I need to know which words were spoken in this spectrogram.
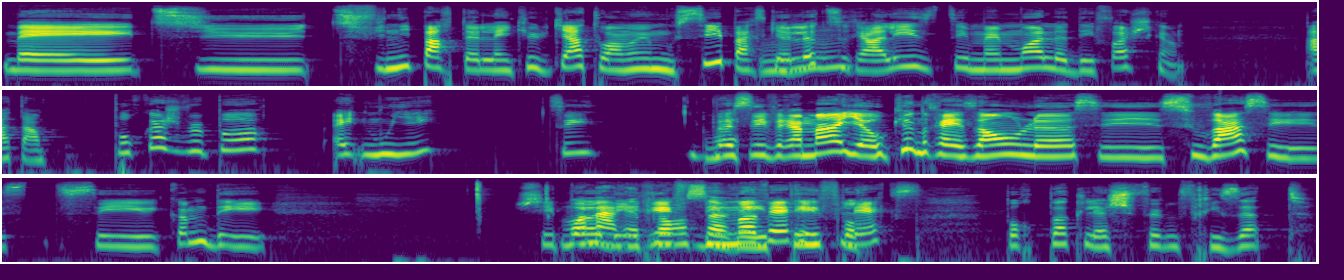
ben tu, tu finis par te l'inculquer à toi-même aussi parce que là, tu réalises, tu sais, même moi, là, des fois, je suis comme, attends, pourquoi je veux pas être mouillée? Tu sais? Ben, c'est vraiment, il n'y a aucune raison, là. C'est, souvent, c'est, c'est comme des, je sais Moi, pas, ma des, réponse des mauvais été pour- réflexes. Pour pas que le cheveu me frisote.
